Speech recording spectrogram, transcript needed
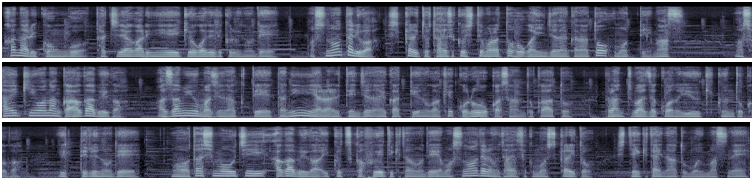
かなり今後立ち上がりに影響が出てくるので、まあ、その辺りはしっかりと対策してもらった方がいいんじゃないかなと思っています。まあ、最近はなんかアガベがアザミウマじゃなくてダニにやられてんじゃないかっていうのが結構農家さんとかあとプラントバイザコアの結城くんとかが言ってるので、まあ、私もうちアガベがいくつか増えてきたので、まあ、その辺りの対策もしっかりとしていきたいなと思いますね。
